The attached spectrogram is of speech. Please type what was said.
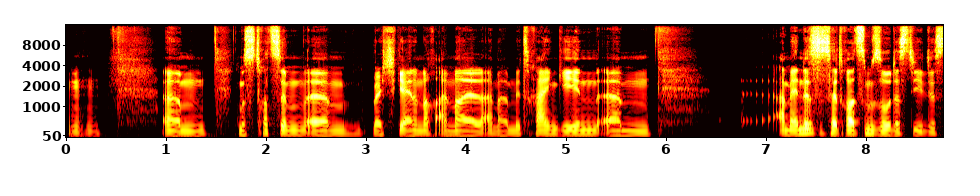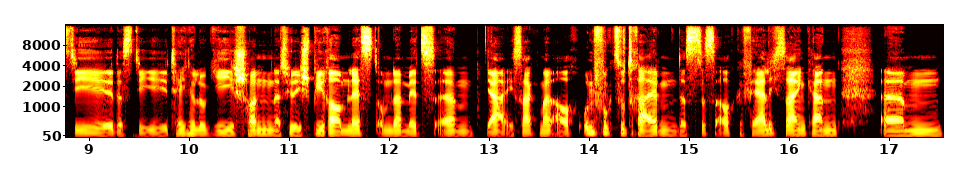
Mhm. Ähm, ich muss trotzdem, ähm, möchte ich gerne noch einmal, einmal mit reingehen. Ähm, am Ende ist es ja trotzdem so, dass die, dass die, dass die Technologie schon natürlich Spielraum lässt, um damit, ähm, ja, ich sag mal auch Unfug zu treiben, dass das auch gefährlich sein kann. Ähm,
